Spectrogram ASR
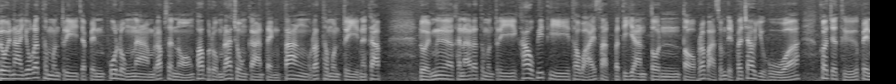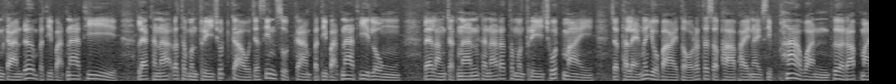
โดยนายกรัฐมนตรีจะเป็นผู้ลงนามรับสนองพระบรมราชโองการแต่งตั้งรัฐมนตรีนะครับ โดยเมื่อคณะรัฐมนตรีเข้าพิธีถวายสัตย์ปฏิญาณตน ต่อพระบาทสมเด็จพระเจ้าอยู่หัว ก็จะถือเป็นการเริ่มปฏิบัติหน้าที่ และคณะรัฐมนตรีชุดเก่าจะสิ้นสุดการปฏิบัติหน้าที่ลง และหลังจากนั้นคณะรัฐมนตรีชุดใหม่ จะแถลงนโยบายต่อรัฐสภาภายใน 15 วัน เพื่อรับไม้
